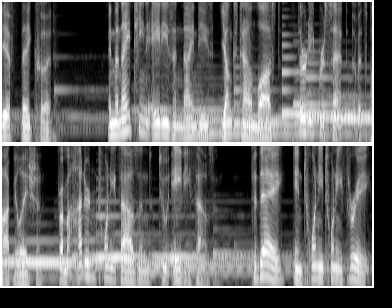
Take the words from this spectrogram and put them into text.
if they could. In the 1980s and 90s, Youngstown lost 30% of its population, from 120,000 to 80,000. Today, in 2023,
